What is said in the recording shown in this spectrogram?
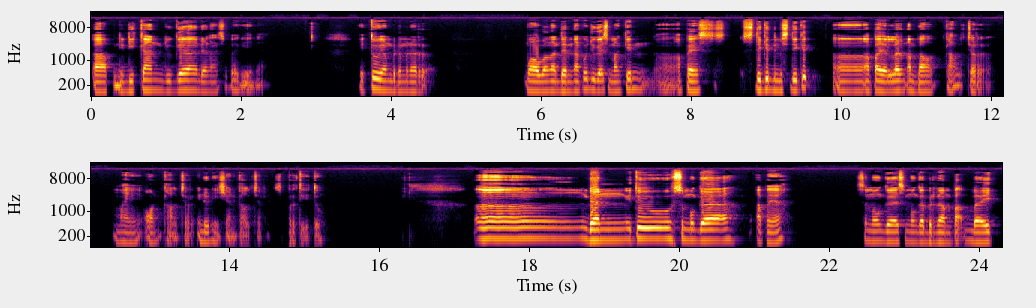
pendidikan juga dan lain sebagainya. Itu yang benar-benar wow banget dan aku juga semakin uh, apa ya sedikit demi sedikit uh, apa ya learn about culture my own culture Indonesian culture seperti itu. Uh, dan itu semoga apa ya semoga semoga berdampak baik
